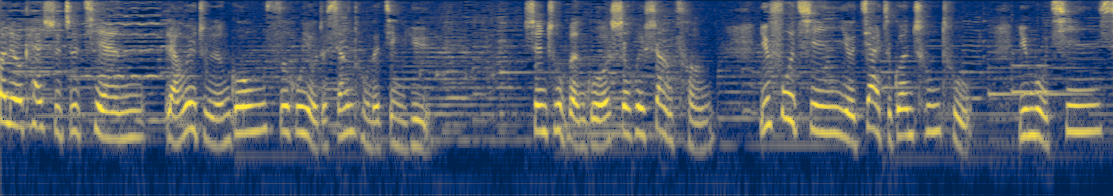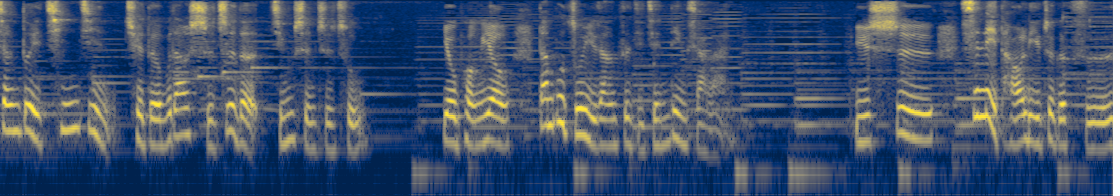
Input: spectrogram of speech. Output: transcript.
漂流开始之前，两位主人公似乎有着相同的境遇：身处本国社会上层，与父亲有价值观冲突，与母亲相对亲近却得不到实质的精神支柱，有朋友但不足以让自己坚定下来。于是，“心理逃离”这个词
